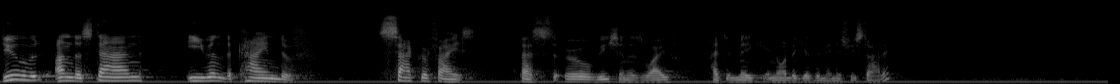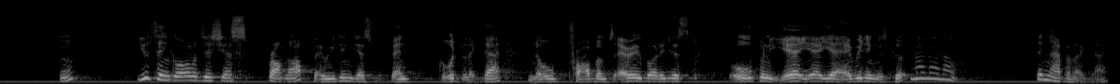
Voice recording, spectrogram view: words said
Do you understand even the kind of sacrifice Pastor Earl Reach and his wife had to make in order to get the ministry started? Hmm? You think all of this just sprung up, everything just went good like that, no problems, everybody just open, yeah, yeah, yeah, everything was good. No, no, no. Didn't happen like that.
